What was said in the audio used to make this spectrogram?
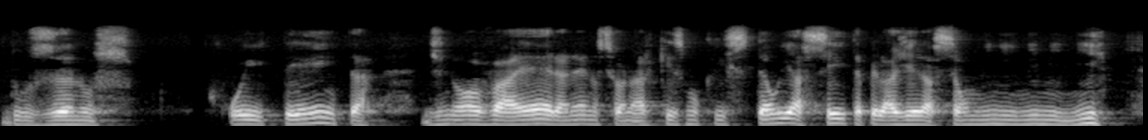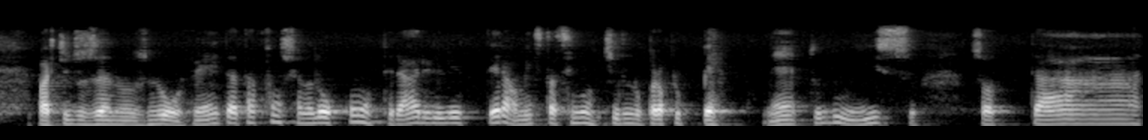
dos anos 80, de nova era, né, no seu anarquismo cristão, e aceita pela geração mini a partir dos anos 90, está funcionando ao contrário, ele literalmente está sendo um tiro no próprio pé. Né? Tudo isso só está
